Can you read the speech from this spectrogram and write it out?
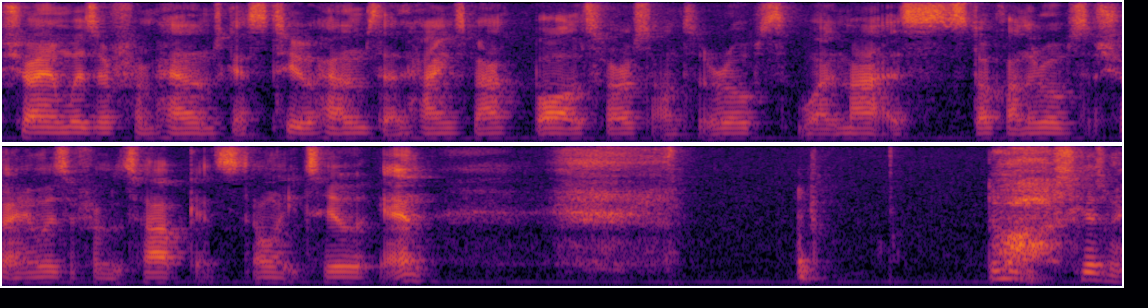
Shining Wizard from Helms gets two. Helms then hangs Matt balls first onto the ropes while Matt is stuck on the ropes. Shining Wizard from the top gets only two again. Oh, excuse me.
